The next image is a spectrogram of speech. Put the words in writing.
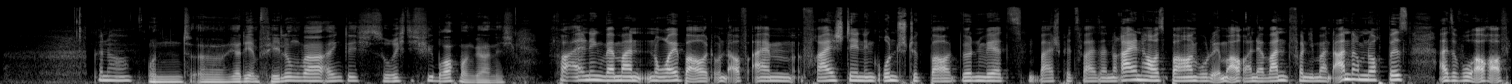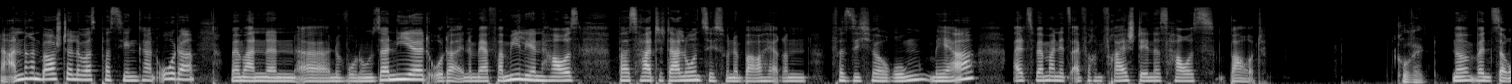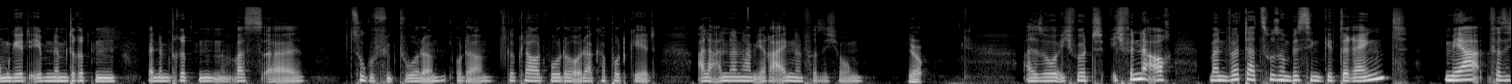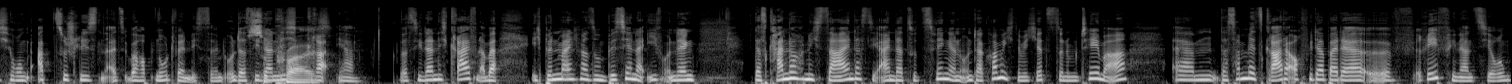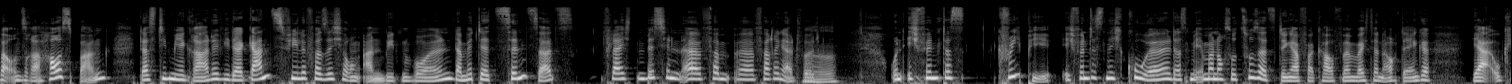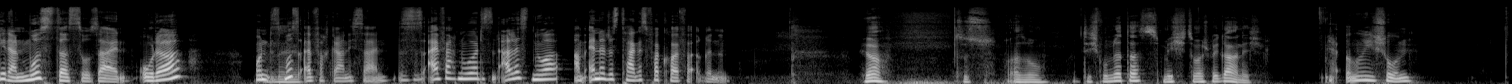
Genau. Und äh, ja, die Empfehlung war eigentlich, so richtig viel braucht man gar nicht. Vor allen Dingen, wenn man neu baut und auf einem freistehenden Grundstück baut, würden wir jetzt beispielsweise ein Reihenhaus bauen, wo du immer auch an der Wand von jemand anderem noch bist, also wo auch auf einer anderen Baustelle was passieren kann. Oder wenn man einen, äh, eine Wohnung saniert oder in einem Mehrfamilienhaus was hat, da lohnt sich so eine Bauherrenversicherung mehr, als wenn man jetzt einfach ein freistehendes Haus baut. Korrekt. Ne? Wenn es darum geht, eben einem Dritten, wenn einem Dritten was äh, zugefügt wurde oder geklaut wurde oder kaputt geht. Alle anderen haben ihre eigenen Versicherungen. Ja. Also ich würde, ich finde auch, man wird dazu so ein bisschen gedrängt, mehr Versicherungen abzuschließen, als überhaupt notwendig sind. Und dass sie dann nicht, ja, dass sie dann nicht greifen. Aber ich bin manchmal so ein bisschen naiv und denke, das kann doch nicht sein, dass sie einen dazu zwingen. Und da komme ich nämlich jetzt zu einem Thema. Ähm, das haben wir jetzt gerade auch wieder bei der äh, Refinanzierung bei unserer Hausbank, dass die mir gerade wieder ganz viele Versicherungen anbieten wollen, damit der Zinssatz vielleicht ein bisschen äh, ver äh, verringert wird. Ja. Und ich finde das creepy. Ich finde es nicht cool, dass mir immer noch so Zusatzdinger verkauft werden, weil ich dann auch denke, ja, okay, dann muss das so sein, oder? Und es Nee. muss einfach gar nicht sein. Das ist einfach nur, das sind alles nur am Ende des Tages Verkäuferinnen. Ja, Das ist, also, dich wundert das, mich zum Beispiel gar nicht. Ja, irgendwie schon.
